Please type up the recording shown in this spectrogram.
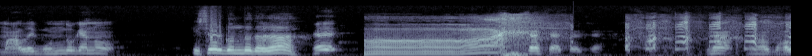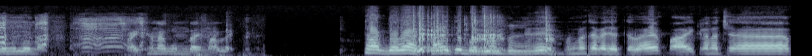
মালে গন্ধ কেন? কিসের গন্ধ দাদা। না মাল ভালো হলো না। পায়খানা গুন্দাই মালে। থাক দাদা খাইতে বদনাম করলি রে। অন্য জায়গায় যেতে হবে। পায়খানা চাপ।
